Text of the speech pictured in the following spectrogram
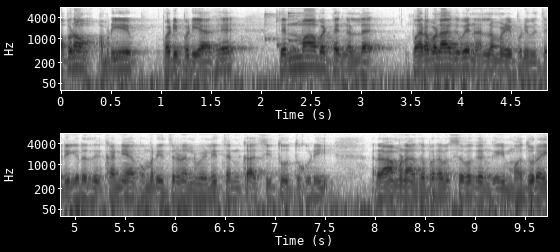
அப்புறம் அப்படியே படிப்படியாக தென் மாவட்டங்களில் பரவலாகவே நல்ல மழை பொழிவு தெரிகிறது. கன்னியாகுமரி திருநெல்வேலி தென்காசி தூத்துக்குடி ராமநாதபுரம் சிவகங்கை மதுரை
